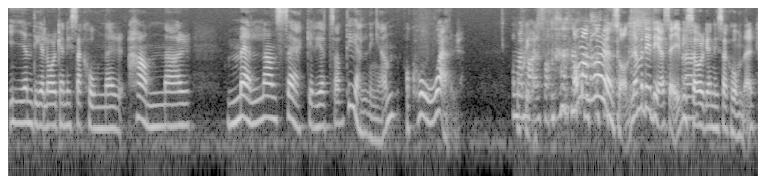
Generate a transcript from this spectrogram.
i en del organisationer hamnar mellan säkerhetsavdelningen och HR. Om man har en sån. Om man har en sån. Nej, men det är det jag säger. Vissa organisationer.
